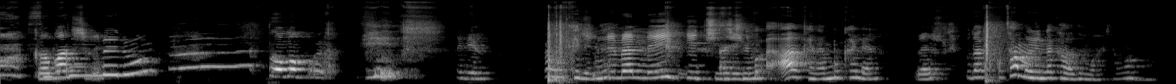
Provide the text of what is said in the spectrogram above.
Kapat şunu. beni. Tamam bırak. Hadi. Al kalemi. Şimdi ben neyi Al, şimdi geçeceğim? bu, al kalem bu kalem. Ver. Bu da tam önünde kaldım var tamam mı?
